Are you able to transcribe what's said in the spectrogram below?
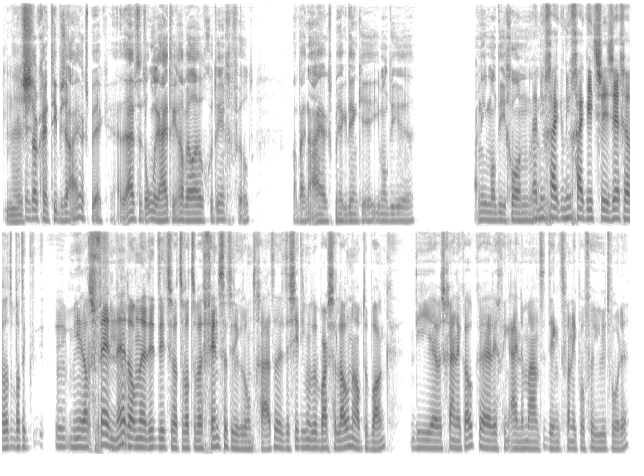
Ik vind Dus, het ook geen typische Ajax-back. Hij heeft het onder Heitinga wel heel goed ingevuld. Maar bij een Ajax-back denk je iemand die... eh, aan iemand die gewoon... Ja, nu, ga ik, nu ga ik iets weer zeggen wat, wat ik eh, meer als fan, hè, dan eh, dit, dit is wat, wat er bij fans natuurlijk rondgaat. Er zit iemand bij Barcelona op de bank, die eh, waarschijnlijk ook eh, richting einde maand denkt van ik wil verhuurd worden.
